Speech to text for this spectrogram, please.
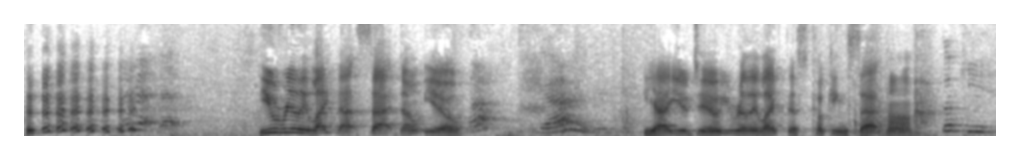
you really like that set, don't you? Yeah, you do. You really like this cooking set, huh? Cookie.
